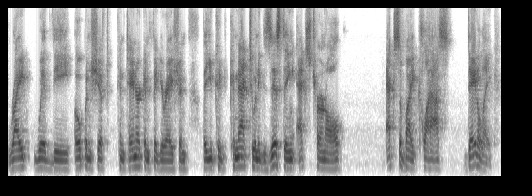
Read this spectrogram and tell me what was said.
right with the OpenShift container configuration that you could connect to an existing external exabyte class data lake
